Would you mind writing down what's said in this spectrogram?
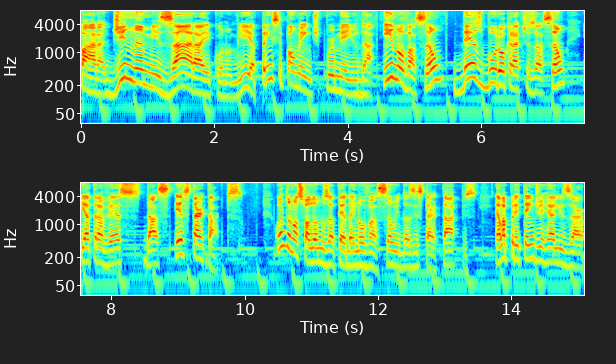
para dinamizar a economia, principalmente por meio da inovação, desburocratização e através das startups. Quando nós falamos até da inovação e das startups, ela pretende realizar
